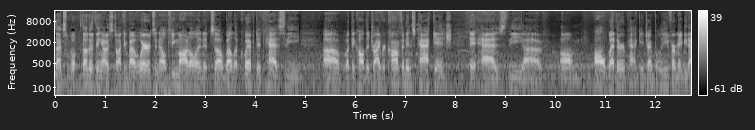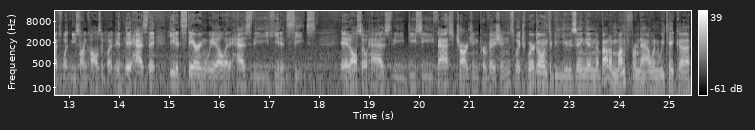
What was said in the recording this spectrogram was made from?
that's the other thing I was talking about. Where it's an LT model and it's uh, well equipped, it has the uh, what they call the driver confidence package. It has the uh, um, all-weather package, I believe, or maybe that's what Nissan calls it. But it, it has the heated steering wheel and it has the heated seats. It also has the DC fast charging provisions, which we're going to be using in about a month from now when we take a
